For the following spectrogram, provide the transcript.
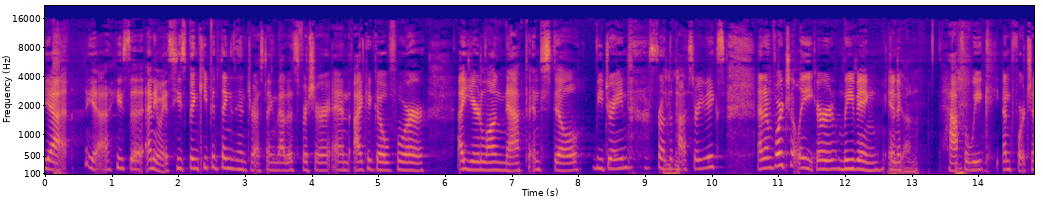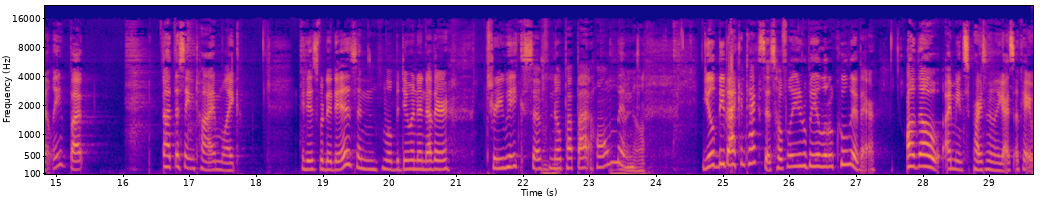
Yeah, yeah. He's uh, anyways. He's been keeping things interesting. That is for sure. And I could go for a year long nap and still be drained from Mm-hmm. the past three weeks. And unfortunately, you're leaving in a half a week. Unfortunately, but at the same time, like it is what it is, and we'll be doing another three weeks of no papa at home, Mm-hmm. I and know. you'll be back in Texas. Hopefully, it'll be a little cooler there. Although, I mean, surprisingly, guys, okay,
